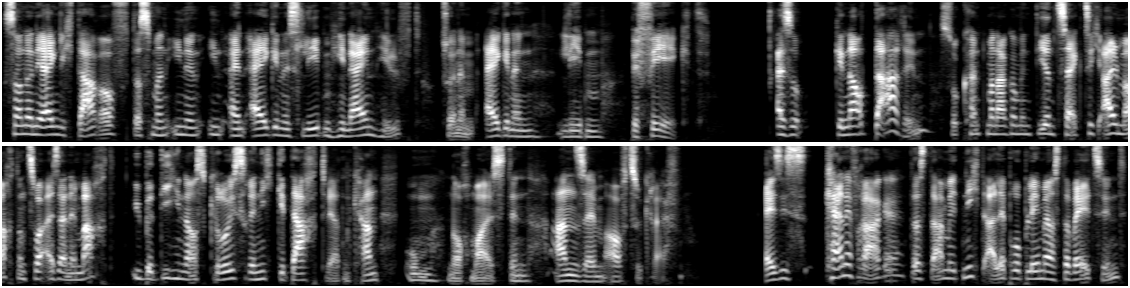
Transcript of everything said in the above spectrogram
sondern ja eigentlich darauf, dass man ihnen in ein eigenes Leben hineinhilft, zu einem eigenen Leben befähigt. Also genau darin, so könnte man argumentieren, zeigt sich Allmacht und zwar als eine Macht, über die hinaus größere nicht gedacht werden kann, um nochmals den Anselm aufzugreifen. Es ist keine Frage, dass damit nicht alle Probleme aus der Welt sind,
